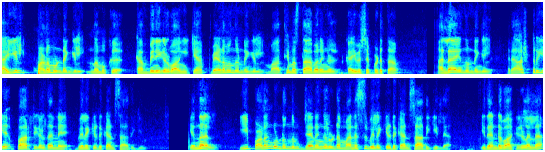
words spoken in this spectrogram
കയ്യിൽ പണമുണ്ടെങ്കിൽ നമുക്ക് കമ്പനികൾ വാങ്ങിക്കാം. വേണമെന്നുണ്ടെങ്കിൽ മാധ്യമ സ്ഥാപനങ്ങൾ കൈവശപ്പെടുത്താം. അല്ല എന്നുണ്ടെങ്കിൽ രാഷ്ട്രീയ പാർട്ടികൾ തന്നെ വിലക്കെടുക്കാൻ സാധിക്കും. എന്നാൽ ഈ പണം കൊണ്ടൊന്നും ജനങ്ങളുടെ മനസ്സ് വിലക്കെടുക്കാൻ സാധിക്കില്ല. ഇതെന്റെ വാക്കുകളല്ല.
